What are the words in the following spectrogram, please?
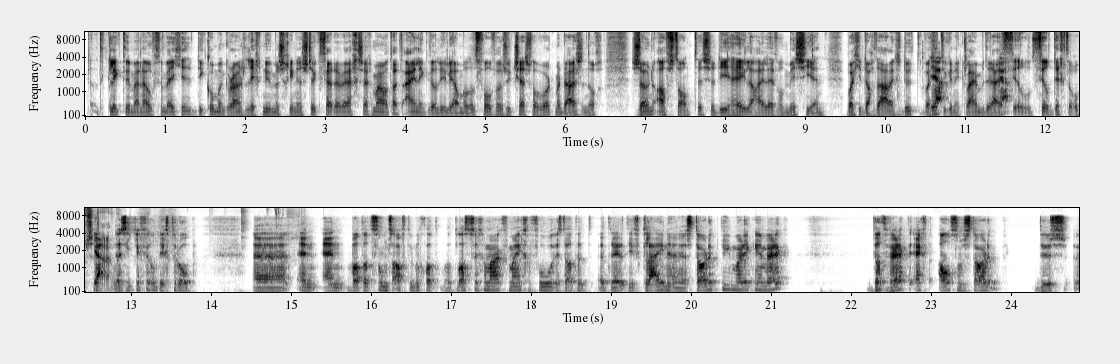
Dat klikt in mijn hoofd een beetje. Die common ground ligt nu misschien een stuk verder weg, zeg maar. Want uiteindelijk willen jullie allemaal dat Volvo succesvol wordt. Maar daar is er nog zo'n afstand tussen die hele high-level missie en wat je dagdagelijks doet. Wat je natuurlijk in een klein bedrijf ja. veel, veel dichter op zit. Ja, eigenlijk. daar zit je veel dichter op. Uh, en, en wat dat soms af en toe nog wat, wat lastiger maakt voor mijn gevoel, is dat het, het relatief kleine start-up team waar ik in werk, dat werkt echt als een start-up. Dus uh,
